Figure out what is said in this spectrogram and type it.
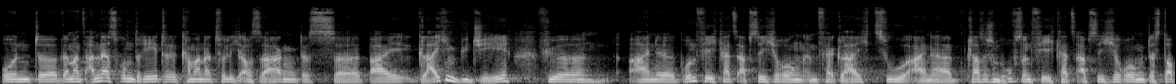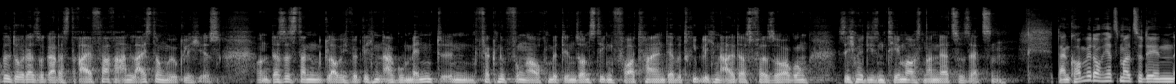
Und äh, wenn man es andersrum dreht, kann man natürlich auch sagen, dass äh, bei gleichem Budget für eine Grundfähigkeitsabsicherung im Vergleich zu einer klassischen Berufsunfähigkeitsabsicherung das Doppelte oder sogar das Dreifache an Leistung möglich ist. Und das ist dann, glaube ich, wirklich ein Argument in Verknüpfung auch mit den sonstigen Vorteilen der betrieblichen Altersversorgung, sich mit diesem Thema auseinanderzusetzen. Dann kommen wir doch jetzt mal zu den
